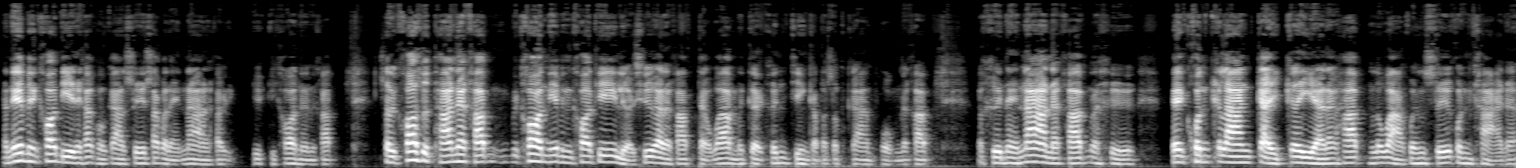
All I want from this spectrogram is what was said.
อันนี้เป็นข้อดีนะครับของการซื้อทรัพย์ในหน้านะครับอีกอีกข้อหนึ่งนะครับ ส่วนข้อสุดท้ายนะครับ ข้อนี้เป็นข้อที่เหลือเชื่อนะครับ แต่ว่ามันเกิดขึ้นจริงกับประสบการณ์ผมนะครับ ก็คือในหน้านะครับก็คือ เป็นคนกลางไก่เกลี่ยนะครับ ระหว่างคนซื้อคนขายนะ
